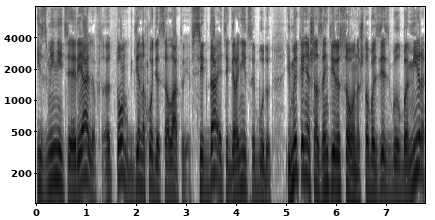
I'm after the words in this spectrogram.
изменить реаль в том, где находится Латвия. Всегда эти границы будут. И мы, конечно, заинтересованы, чтобы здесь был бы мир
